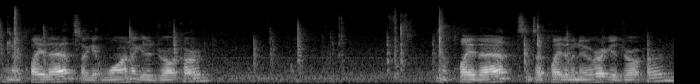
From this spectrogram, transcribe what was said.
going to play that, so I get one, I get a draw card. I'm going to play that, since I played a maneuver, I get a draw card.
